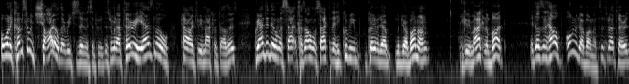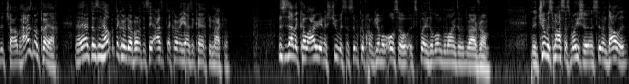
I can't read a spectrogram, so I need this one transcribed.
But when it comes to a child that reaches in its this from Torah, he has no power to be makna to others. Granted, there was Chazal was that he could be midrabanon, he could be makna, but it doesn't help only midrabanon. Since Torah, the child has no koyach, and that doesn't help with the midrabanon to say after the he has a koyach to be makna. This is how the Kol Ari and Shuvas and Simkuf Chav Gimel also explains along the lines of the Dvar. In the Chuvas Masas Moshe and Simon Dalid,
